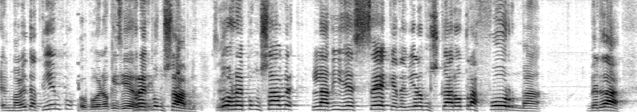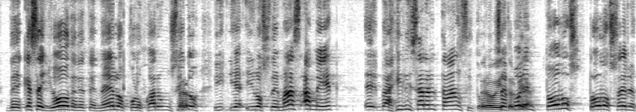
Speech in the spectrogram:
El malvete a tiempo. O porque no quisieron. Responsable. Corresponsable, la DGC que debiera buscar otra forma, ¿verdad? De qué sé yo, de detenerlo, colocar un sitio. y, y, los demás AMET eh, agilizar el tránsito. se ponen todos, todos serios,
